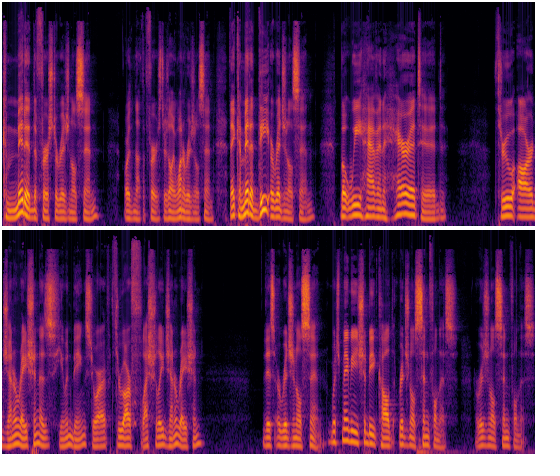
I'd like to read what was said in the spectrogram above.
committed the first original sin, or not the first, there's only one original sin. They committed the original sin, but we have inherited through our generation as human beings, through our, through our fleshly generation, this original sin, which maybe should be called original sinfulness. Original sinfulness.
